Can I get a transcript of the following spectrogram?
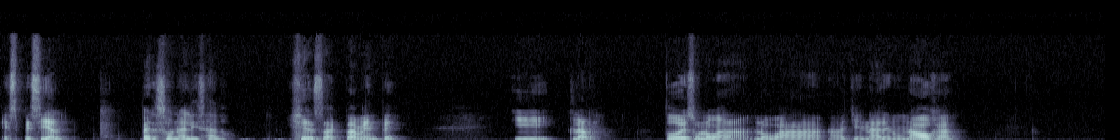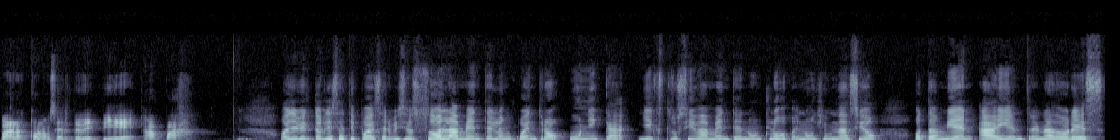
especial. Personalizado. Exactamente. Y claro, todo eso lo va, lo va a llenar en una hoja para conocerte de pie a pa. Oye, Víctor, ¿y ese tipo de servicios solamente lo encuentro única y exclusivamente en un club, en un gimnasio? ¿O también hay entrenadores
